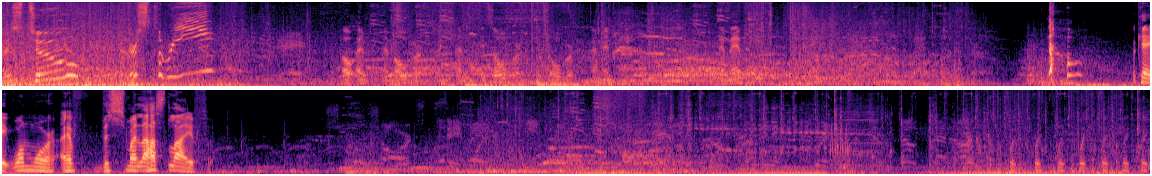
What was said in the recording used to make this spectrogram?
There's two? There's three? Oh, I'm, I'm over. I'm, I'm, it's over. It's over. I'm empty. I'm empty. No! Okay, one more. I have. This is my last life. Quick, quick, quick, quick, quick, quick, quick.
